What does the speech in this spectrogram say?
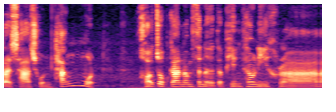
ประชาชนทั้งหมด ขอจบการนำเสนอแต่เพียงเท่านี้ครับ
